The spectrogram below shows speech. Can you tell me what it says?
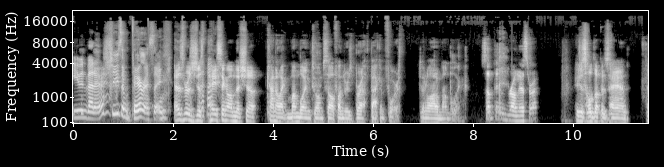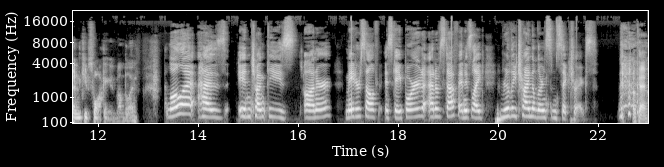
Even better. She's embarrassing. Ezra's just pacing on the ship, kind of like mumbling to himself under his breath back and forth, doing a lot of mumbling. Something wrong, Ezra? He just holds up his hand and keeps walking and mumbling. Lola has, in Chunky's honor, made herself a skateboard out of stuff and is like really trying to learn some sick tricks. Okay.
